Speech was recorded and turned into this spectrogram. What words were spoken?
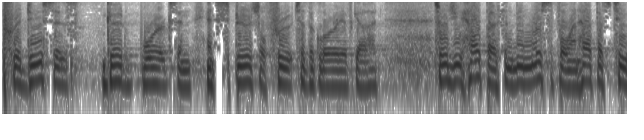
produces good works and, and spiritual fruit to the glory of God. So, would you help us and be merciful and help us to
